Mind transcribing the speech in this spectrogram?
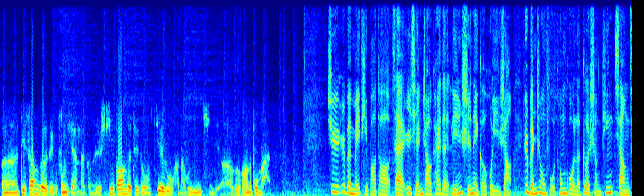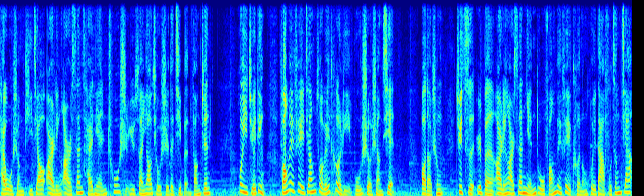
呃，第三个这个风险呢，可能是西方的这种介入可能会引起呃俄方的不满。据日本媒体报道，在日前召开的临时内阁会议上，日本政府通过了各省厅向财务省提交二零二三财年初始预算要求时的基本方针。会议决定，防卫费将作为特例，不设上限。报道称，据此，日本2023年度防卫费可能会大幅增加。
